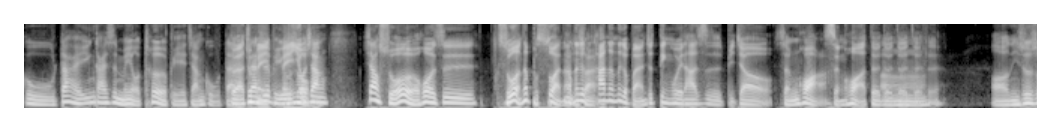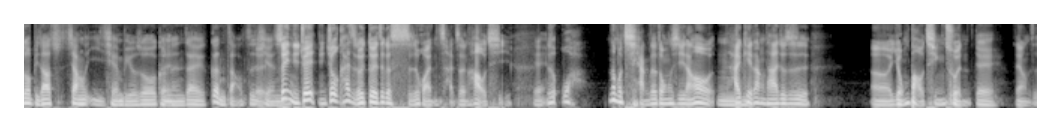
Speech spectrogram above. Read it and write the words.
古代应该是没有特别讲古代，对啊，就没但是比如说像像索尔或者是索尔，那不算啊，那，那个他的那个本来就定位他是比较神话，神话，对对对对对。哦，你是说比较像以前，比如说可能在更早之前，所以你觉得你就开始会对这个十环产生好奇，对，就是哇，那么强的东西，然后还可以让它就是呃永葆青春，对。这样子，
